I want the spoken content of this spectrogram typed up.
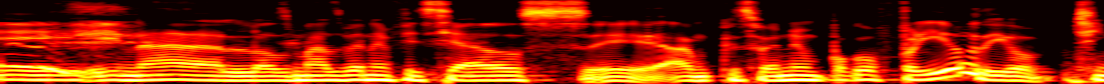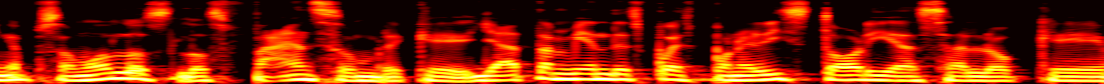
Y, y nada, los más beneficiados, eh, aunque suene un poco frío, digo, chinga, pues somos los, los fans, hombre, que ya también después poner historias a lo que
